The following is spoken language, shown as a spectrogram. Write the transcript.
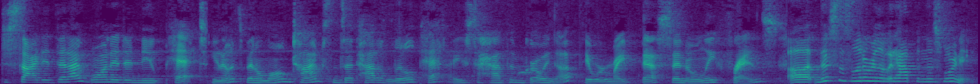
decided that I wanted a new pet. You know, it's been a long time since I've had a little pet. I used to have them growing up. They were my best and only friends. Uh, this is literally what happened this morning.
